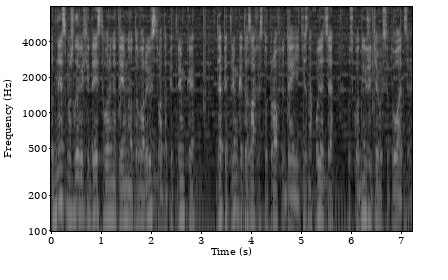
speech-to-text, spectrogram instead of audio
Одне з можливих ідей створення таємного товариства та підтримки для підтримки та захисту прав людей, які знаходяться у складних життєвих ситуаціях.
